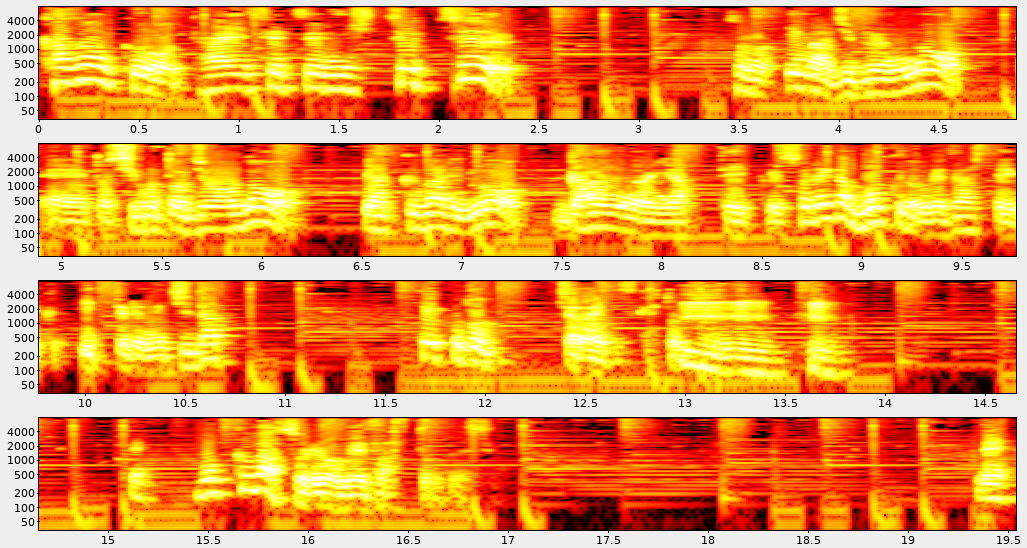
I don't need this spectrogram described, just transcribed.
家族を大切にしつつ、その今自分の、えー、と仕事上の役割をガンガンやっていく。それが僕の目指していく、行ってる道だっていうことじゃないですか、一つ。うんうんうん。で、僕はそれを目指すってことですよ。で、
